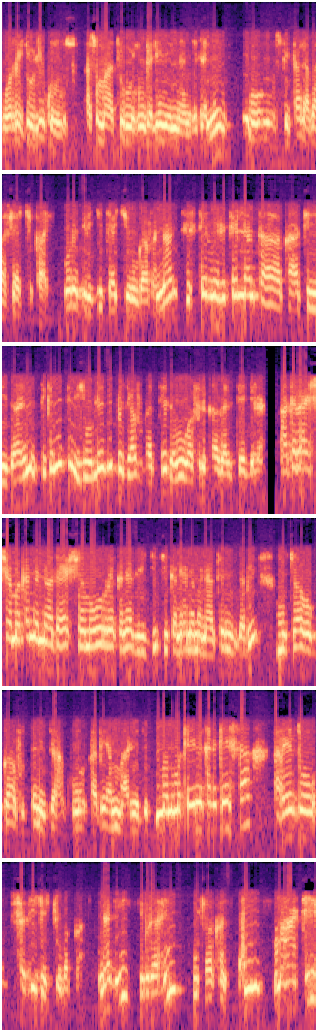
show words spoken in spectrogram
warra ijoollee kunuunsu asumaatu hin galiin jedhanii hospitaala baasee achi kaa'e warra dirjitii achi hin gaafannaan sisteer meeriteellaan kaati daa'ima itti kennite ijoollee dhibba ja'a fudhattee dawuu Afrikaa galtee jiran. Adaraashama kana adaraashama warra kana dirjitii kana nama naa kennu dhabee mucaa hoggaa afurtamii jaha kun qabee amma areedu. Manuma keenya kana keessaa areedoo sadii jechuu bakka. Nadii Ibrahim mucaa kan kun maatii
